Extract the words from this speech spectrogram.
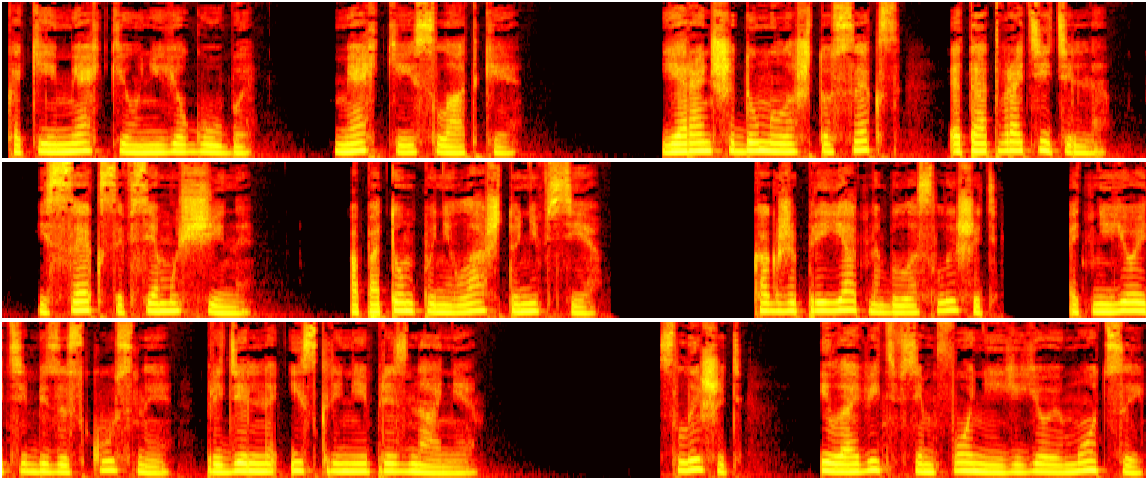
Какие мягкие у нее губы, мягкие и сладкие. Я раньше думала, что секс — это отвратительно, и секс, и все мужчины. А потом поняла, что не все. Как же приятно было слышать от нее эти безыскусные, предельно искренние признания слышать и ловить в симфонии ее эмоций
